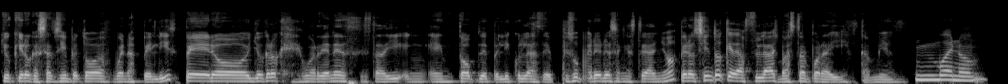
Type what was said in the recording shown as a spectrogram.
yo quiero que sean siempre todas buenas pelis, pero yo creo que Guardianes está ahí en, en top de películas de superhéroes en este año, pero siento que The Flash va a estar por ahí también. Mm, Bueno,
